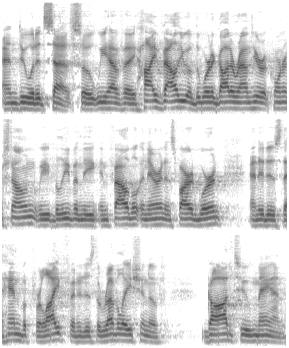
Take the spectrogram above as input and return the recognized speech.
and do what it says. So we have a high value of the Word of God around here at Cornerstone. We believe in the infallible, inerrant, inspired Word, and it is the handbook for life, and it is the revelation of God to man.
